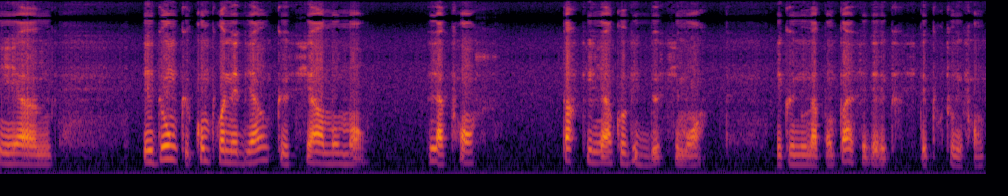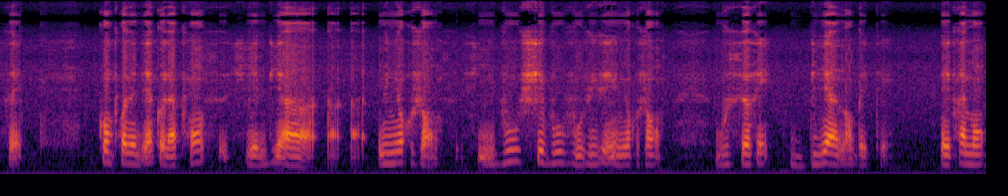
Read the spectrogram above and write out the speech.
Et, euh, et donc, comprenez bien que si à un moment, la France, parce qu'il y a un Covid de six mois, et que nous n'avons pas assez d'électricité pour tous les Français, comprenez bien que la France, si elle vit un- un- une urgence, si vous, chez vous, vous vivez une urgence, vous serez bien embêté. Vraiment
